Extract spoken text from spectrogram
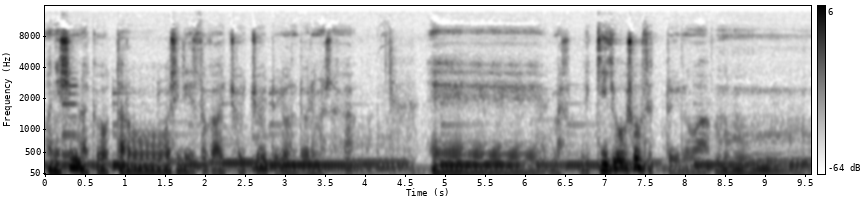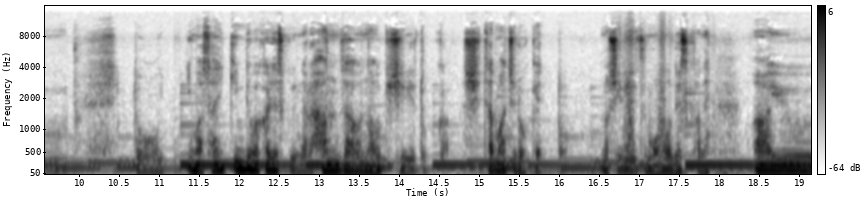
まあ、西村京太郎シリーズとかちょいちょいと読んでおりましたが、えー、まあ、企業小説というのはうん今最近で分かりやすく言うなら半沢直樹シリーズとか下町ロケットのシリーズものですかね。ああいう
